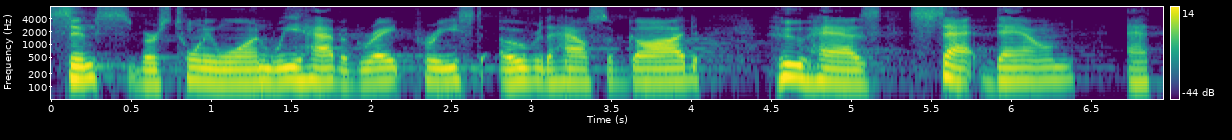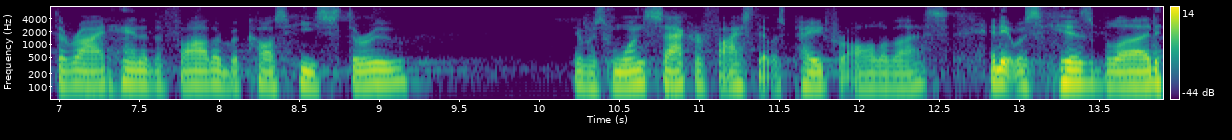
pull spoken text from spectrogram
since, verse 21, we have a great priest over the house of God who has sat down at the right hand of the Father because he's through. There was one sacrifice that was paid for all of us, and it was his blood.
